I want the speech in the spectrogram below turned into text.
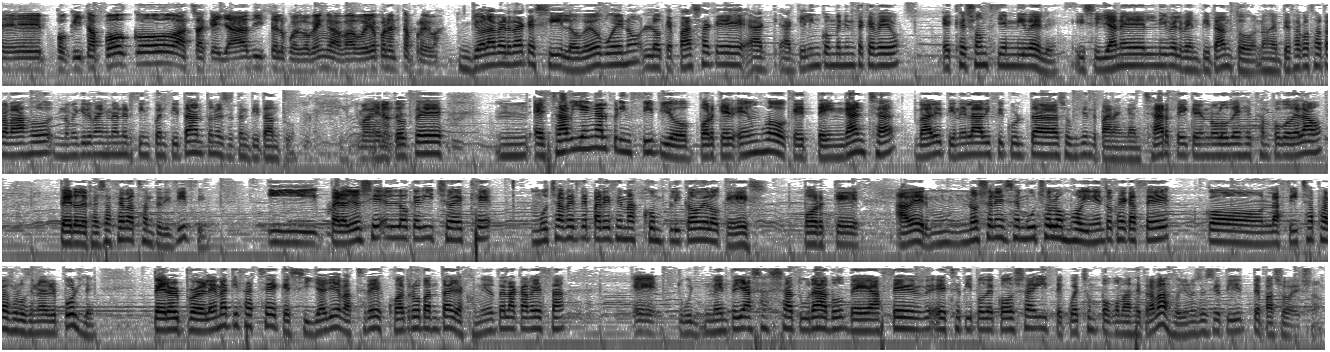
Poquito a poco hasta que ya dice el juego, venga, va, voy a ponerte a prueba. Yo la verdad que sí, lo veo bueno, lo que pasa que aquí el inconveniente que veo es que son 100 niveles, y si ya en el nivel 20 y tanto nos empieza a costar trabajo, no me quiero imaginar en el 50 y tanto, en el 70 y tanto. Imagínate. Entonces, mm, está bien al principio porque es un juego que te engancha, ¿vale? Tiene la dificultad suficiente para engancharte y que no lo dejes tampoco de lado, pero después se hace bastante difícil. Y pero yo sí lo que he dicho es que muchas veces parece más complicado de lo que es, porque a ver, no suelen ser muchos los movimientos que hay que hacer con las fichas para solucionar el puzzle. Pero el problema quizás esté que si ya llevas 3, 4 pantallas comiéndote la cabeza, eh, tu mente ya se ha saturado de hacer este tipo de cosas y te cuesta un poco más de trabajo. Yo no sé si a ti te pasó eso.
